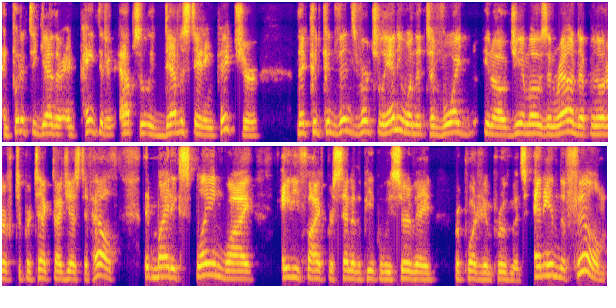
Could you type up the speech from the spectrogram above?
and put it together and painted an absolutely devastating picture that could convince virtually anyone that to avoid you know GMOs and Roundup in order to protect digestive health that might explain why 85% of the people we surveyed reported improvements. And in the film,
